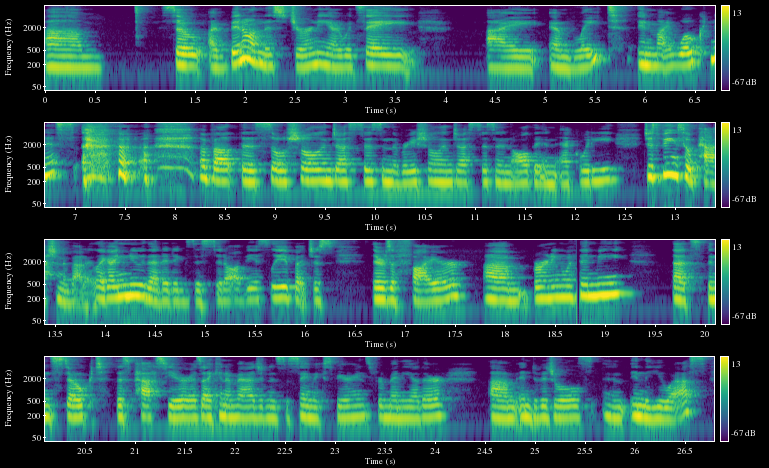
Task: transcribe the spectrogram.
Um, so I've been on this journey, I would say, I am late in my wokeness about the social injustice and the racial injustice and all the inequity. Just being so passionate about it. Like I knew that it existed, obviously, but just there's a fire um, burning within me that's been stoked this past year, as I can imagine is the same experience for many other um, individuals in, in, the US.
